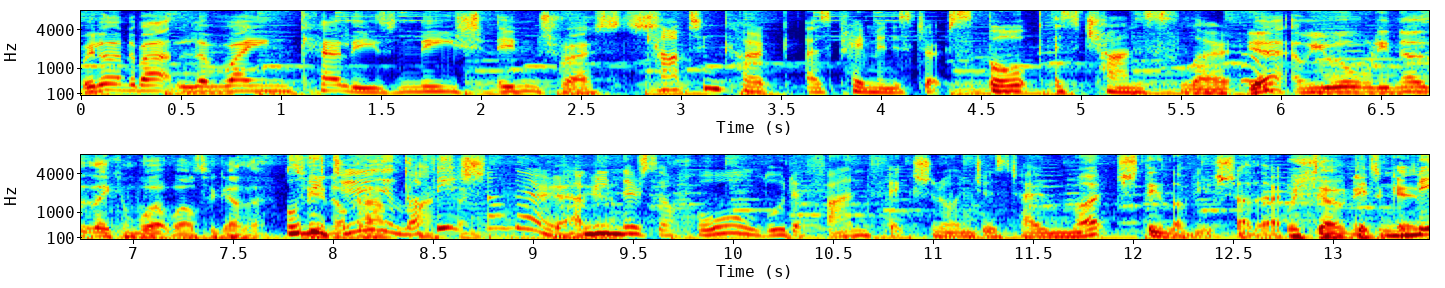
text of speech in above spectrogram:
We learned about Lorraine Kelly's niche interests. Captain Kirk, as Prime Minister, Spock as Chancellor. Yeah, and we already know that they can work well together. Well, so they do. They love clashing. each other. Yeah, I mean, yeah. there's a whole load of fan fiction on just how much they love each other. We don't need But to get into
